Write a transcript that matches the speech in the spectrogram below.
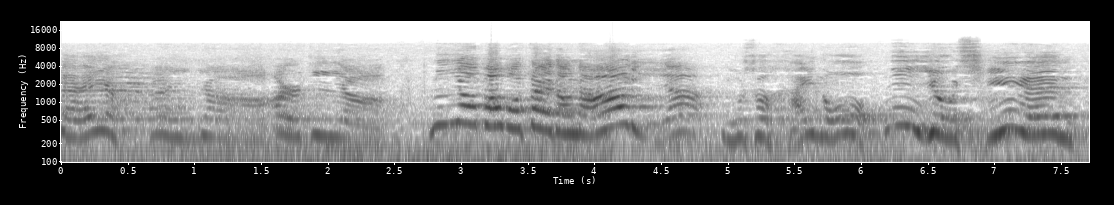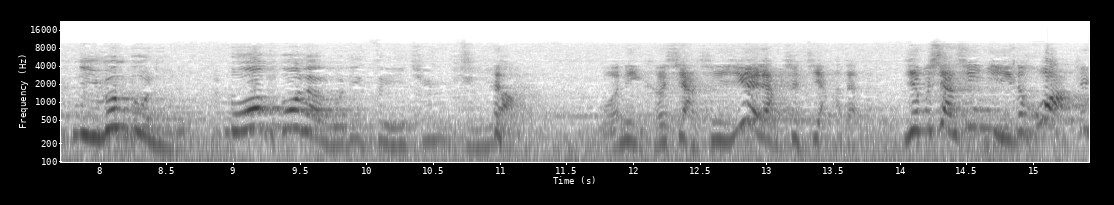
来呀！哎呀，二弟呀，你要把我带到哪里呀？我说海奴，你有情人，你们不理，磨破了我的嘴裙皮呀！我宁可相信月亮是假的，也不相信你的话是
